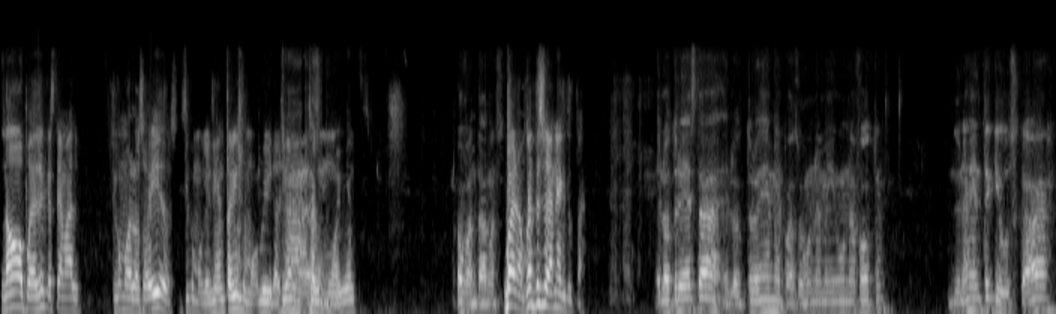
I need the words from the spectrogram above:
No, puede ser que esté mal. Como los oídos, así como que siento aquí como vibración, Ah, o sea, sí. como movimientos. O fantasmas. Bueno, cuente su anécdota. El otro día está, el otro día me pasó un amigo una foto de una gente que buscaba,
